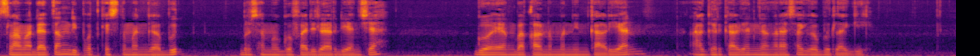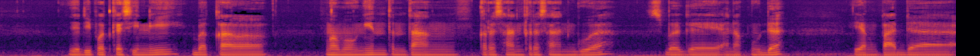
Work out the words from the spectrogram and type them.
Selamat datang di podcast teman gabut bersama gue Fadil Ardiansyah. Gue yang bakal nemenin kalian agar kalian gak ngerasa gabut lagi. Jadi podcast ini bakal ngomongin tentang keresahan-keresahan gue sebagai anak muda yang pada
